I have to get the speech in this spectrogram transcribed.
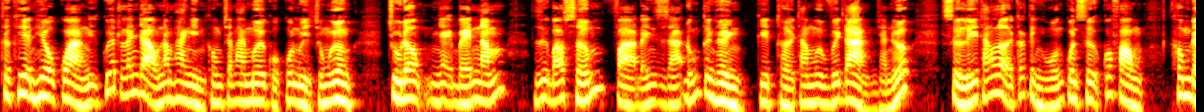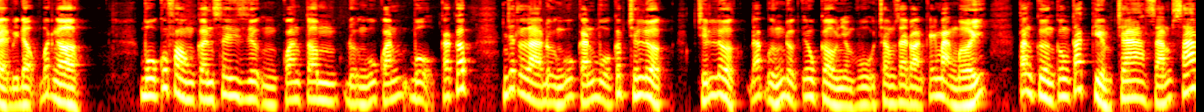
thực hiện hiệu quả nghị quyết lãnh đạo năm 2020 của Quân ủy Trung ương, chủ động nhạy bén nắm, dự báo sớm và đánh giá đúng tình hình, kịp thời tham mưu với Đảng, Nhà nước, xử lý thắng lợi các tình huống quân sự quốc phòng, không để bị động bất ngờ. Bộ Quốc phòng cần xây dựng quan tâm đội ngũ cán bộ các cấp, nhất là đội ngũ cán bộ cấp chiến lược, chiến lược đáp ứng được yêu cầu nhiệm vụ trong giai đoạn cách mạng mới, tăng cường công tác kiểm tra, giám sát,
